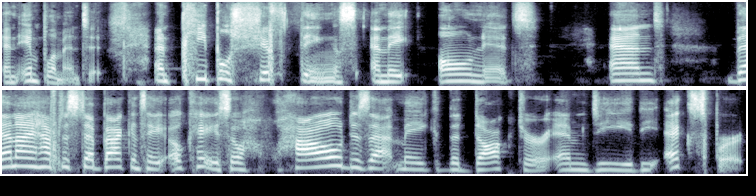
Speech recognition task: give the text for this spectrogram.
and implement it. And people shift things and they own it. And then i have to step back and say okay so how does that make the doctor md the expert?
